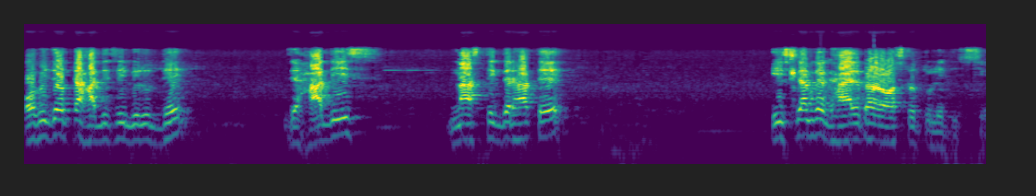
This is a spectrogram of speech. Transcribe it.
অভিযোগটা হাদিসের বিরুদ্ধে যে হাদিস নাস্তিকদের হাতে ইসলামকে ঘায়েল করার অস্ত্র তুলে দিচ্ছে।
